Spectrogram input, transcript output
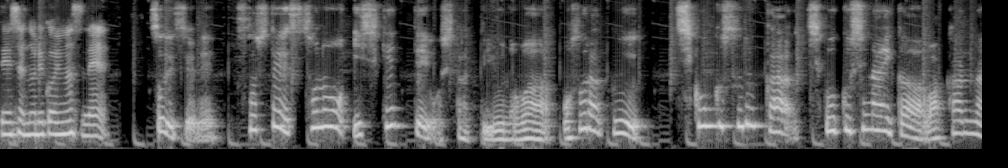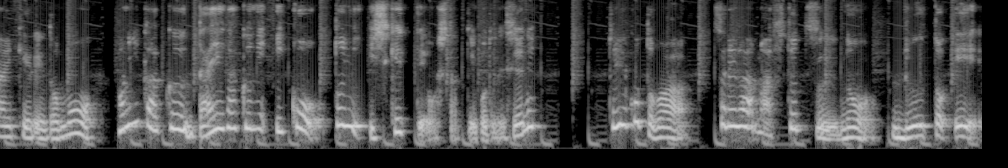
電車に乗り込みますね。そうですよね。そして、その意思決定をしたっていうのは、おそらく遅刻するか遅刻しないかはわかんないけれども、とにかく大学に行こうという意思決定をしたということですよね。ということは、それがまあ一つのルート A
